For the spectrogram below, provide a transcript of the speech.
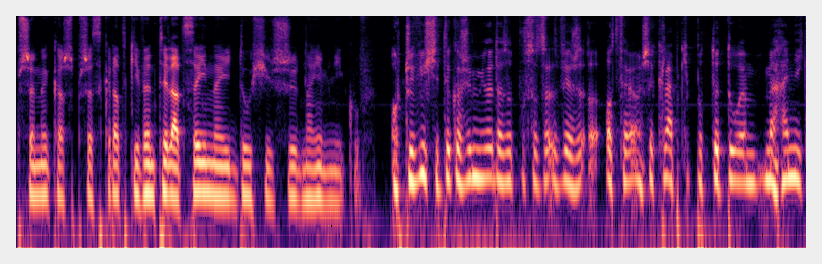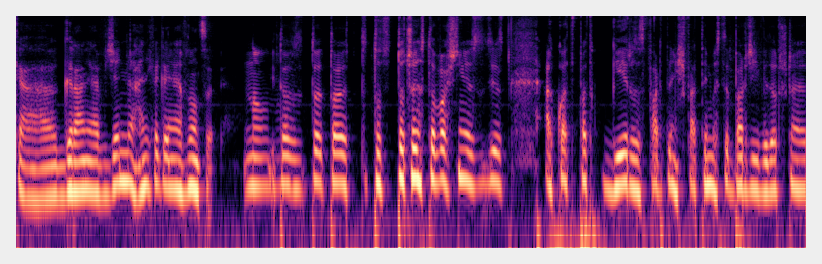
przemykasz przez kratki wentylacyjne i dusisz najemników. Oczywiście, tylko że mi od razu pusto, wiesz, otwierają się klapki pod tytułem mechanika grania w dzień, mechanika grania w nocy. No, I to, to, to, to, to często właśnie jest, jest, akurat w przypadku gier z otwartym światem jest to bardziej widoczne y,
